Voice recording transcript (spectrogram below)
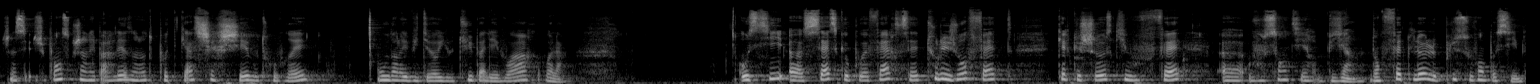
je, je pense que j'en ai parlé dans un autre podcast. Cherchez, vous trouverez. Ou dans les vidéos YouTube, allez voir. Voilà. Aussi, c'est ce que vous pouvez faire, c'est tous les jours faites quelque chose qui vous fait euh, vous sentir bien. Donc faites-le le plus souvent possible.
